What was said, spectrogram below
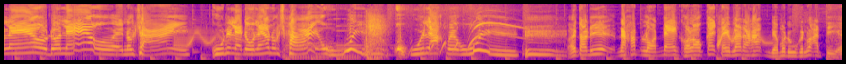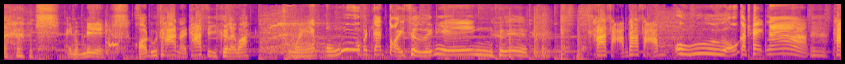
นแล้ว โดนแล้วไอ้น้องชาย กูนี่แหละโดนแล้วน้องชายโอ้ยโอ้โหรักไปโอ้ยไอตอนนี้นะครับหลอดแดงของเราใกล้เต็มแล้วนะครับเดี๋ยวมาดูกันว่าอันติไอหนุ่มนี่ ขอดูท่าหน่อยท่าสี่คืออะไรวะชวบโอ้เป็นการต่อยเสือนี่เองท่าสามท่าสามโอ้โอกระแทกหน้าท่า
